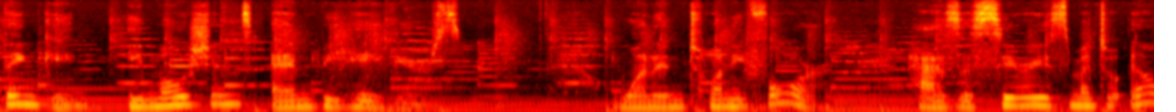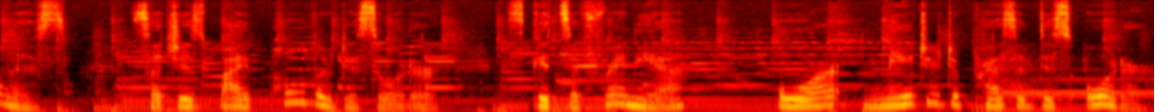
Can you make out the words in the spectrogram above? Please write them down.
thinking, emotions, and behaviors. One in 24 has a serious mental illness, such as bipolar disorder, schizophrenia, or major depressive disorder.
